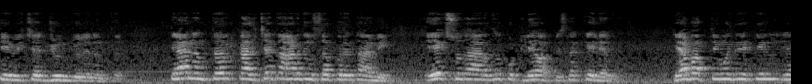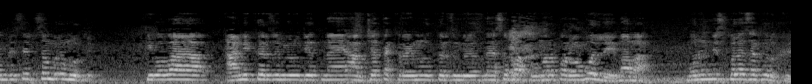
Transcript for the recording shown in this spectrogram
तेवीसच्या जून जुलैनंतर त्यानंतर कालच्याच आठ दिवसापर्यंत आम्ही एक सुद्धा अर्ज कुठल्याही ऑफिसला केलेला नाही. या बाबतीमध्ये देखील एमडीसाहेब संभ्रम होते की बाबा आम्ही कर्ज मिळू देत नाही आमच्या तक्रारीमुळे कर्ज मिळत नाही असं बापू मला परवा बोलले मामा म्हणून मी खुलासा करतोय.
